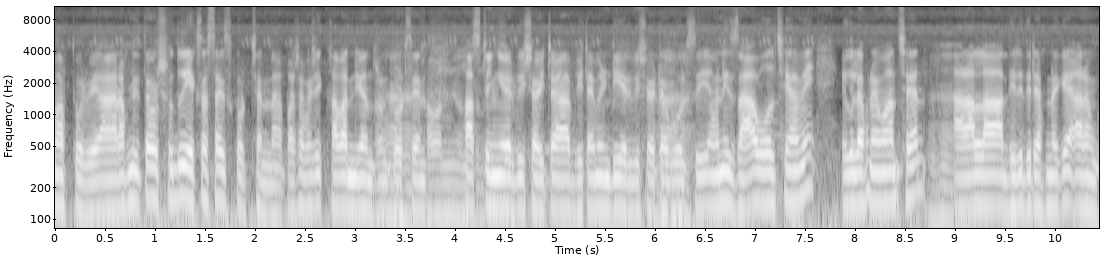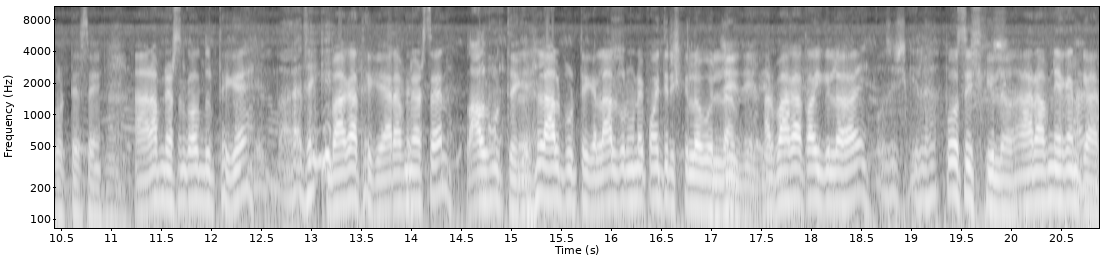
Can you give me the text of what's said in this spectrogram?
মাফ করবে। আর আপনি তো শুধু এক্সারসাইজ করছেন না পাশাপাশি খাবার নিয়ন্ত্রণ হ্যাঁ, করছেন ফাস্টিং এর বিষয়টা ভিটামিন ডি এর বিষয়টা বলছি। মানে যা বলছি আমি এগুলো আপনি মানছেন আর আল্লাহ ধীরে ধীরে আপনাকে আরাম করতেছে। আর আপনি আসছেন কত দূর থেকে। বাগা থেকে। আর আপনি আসছেন? লালপুর থেকে। লালপুর থেকে। লালপুর মানে পঁয়ত্রিশ কিলো বললাম। আর বাঘা কয় কিলো হয়? পঁচিশ কিলো। পঁচিশ কিলো। আর আপনি এখানকার?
